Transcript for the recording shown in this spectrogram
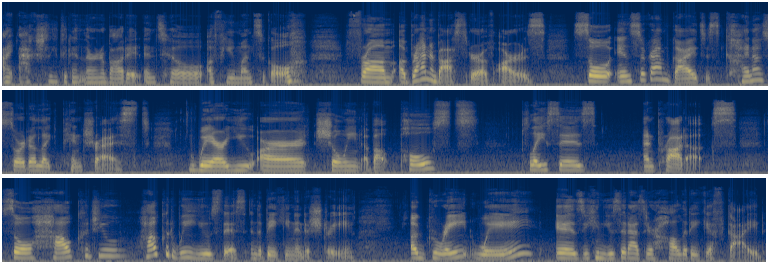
I actually didn't learn about it until a few months ago from a brand ambassador of ours. So, Instagram Guides is kind of sort of like Pinterest, where you are showing about posts, places, and products. So, how could you how could we use this in the baking industry? A great way is you can use it as your holiday gift guide.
